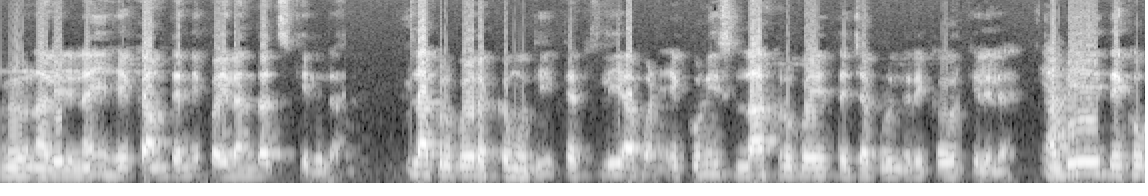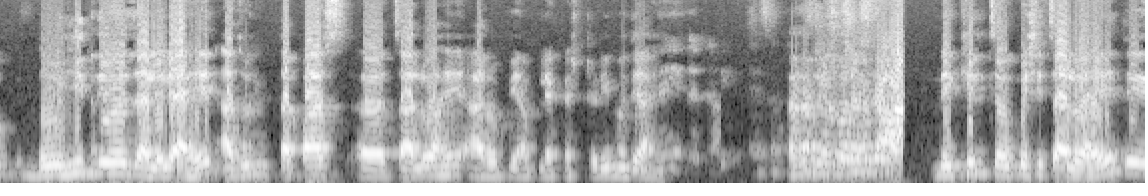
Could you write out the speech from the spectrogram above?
मिळून आलेली नाही. हे काम त्यांनी पहिल्यांदाच केलेलं आहे. लाख रुपये रक्कम होती. त्यातली आपण एकोणीस लाख रुपये त्याच्याकडून रिकव्हर केलेले आहे. अभि देखो दोही दिवस झालेले आहेत. अजून तपास चालू आहे. आरोपी आपल्या कस्टडीमध्ये आहे देखील चौकशी चालू आहे. ते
